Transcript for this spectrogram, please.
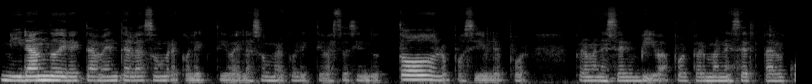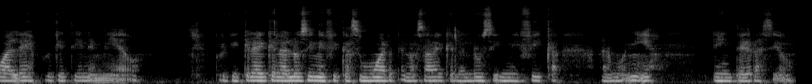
mirando directamente a la sombra colectiva y la sombra colectiva está haciendo todo lo posible por permanecer viva, por permanecer tal cual es, porque tiene miedo, porque cree que la luz significa su muerte, no sabe que la luz significa armonía e integración.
